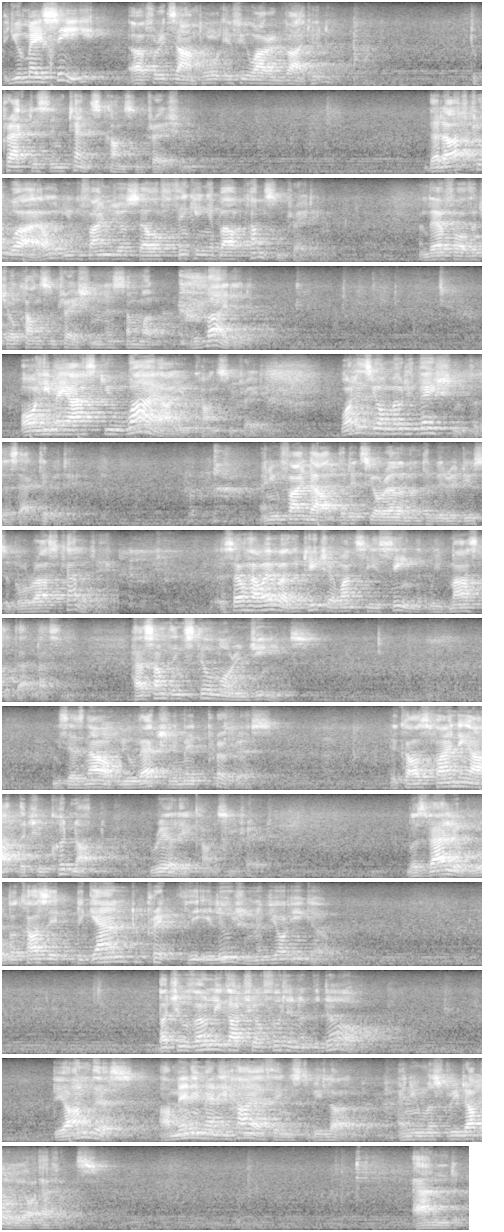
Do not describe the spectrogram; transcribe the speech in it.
You may see, uh, for example, if you are invited to practice intense concentration, that after a while you find yourself thinking about concentrating, and therefore that your concentration is somewhat divided. Or he may ask you, why are you concentrating? What is your motivation for this activity? And you find out that it's your element of irreducible rascality. So, however, the teacher, once he's seen that we've mastered that lesson, has something still more ingenious. He says, Now, you've actually made progress because finding out that you could not really concentrate was valuable because it began to prick the illusion of your ego. But you've only got your foot in at the door. Beyond this are many, many higher things to be learned, and you must redouble your efforts. And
